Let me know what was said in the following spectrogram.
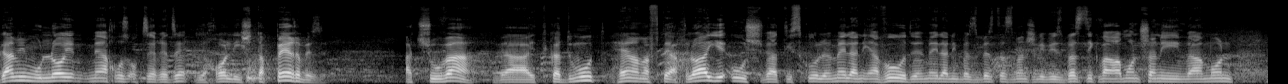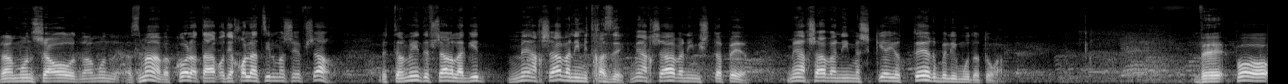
גם אם הוא לא מאה אחוז עוצר את זה, הוא יכול להשתפר בזה. התשובה וההתקדמות הם המפתח, לא הייאוש והתסכול, ומילא אני אבוד, ומילא אני מבזבז את הזמן שלי, והזבזתי כבר המון שנים, והמון, והמון שעות, והמון... אז מה, וכל, אתה עוד יכול להציל מה שאפשר. ותמיד אפשר להגיד, מעכשיו אני מתחזק, מעכשיו אני משתפר, מעכשיו אני משקיע יותר בלימוד התורה. ופה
